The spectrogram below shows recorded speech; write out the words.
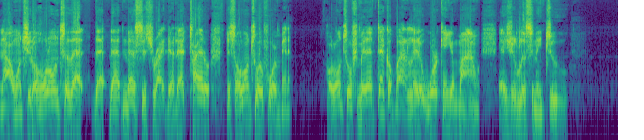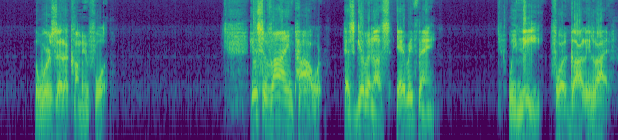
Now I want you to hold on to that that that message right there, that title. Just hold on to it for a minute. Hold on to it for a minute and think about it. Let it work in your mind as you're listening to the words that are coming forth. His divine power has given us everything we need for a godly life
